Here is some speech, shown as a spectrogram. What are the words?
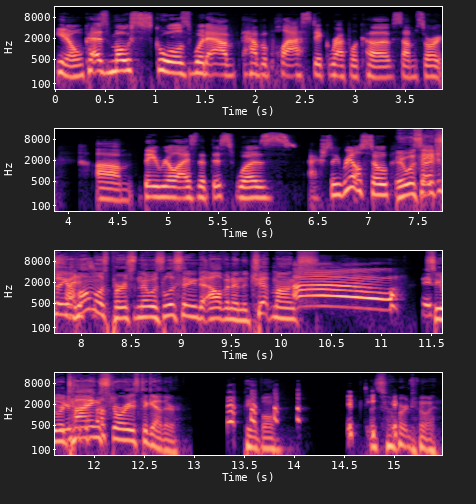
you know, as most schools would have have a plastic replica of some sort. Um, they realized that this was actually real. So it was actually a decided to- homeless person that was listening to Alvin and the Chipmunks. Oh, See, we're tying years stories together, people. ago, 50 That's what we're doing.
